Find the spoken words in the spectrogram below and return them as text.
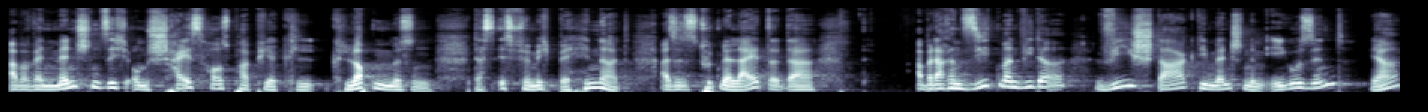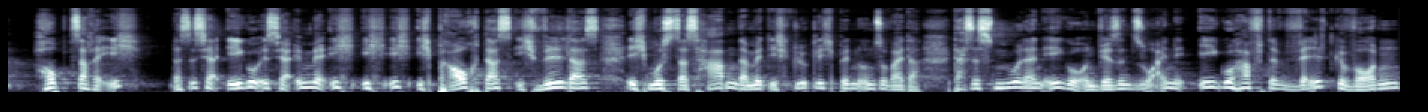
aber wenn Menschen sich um Scheißhauspapier kloppen müssen, das ist für mich behindert. Also es tut mir leid, da, aber daran sieht man wieder, wie stark die Menschen im Ego sind. Ja, Hauptsache ich. Das ist ja Ego, ist ja immer ich, ich, ich. Ich brauche das, ich will das, ich muss das haben, damit ich glücklich bin und so weiter. Das ist nur dein Ego und wir sind so eine egohafte Welt geworden.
